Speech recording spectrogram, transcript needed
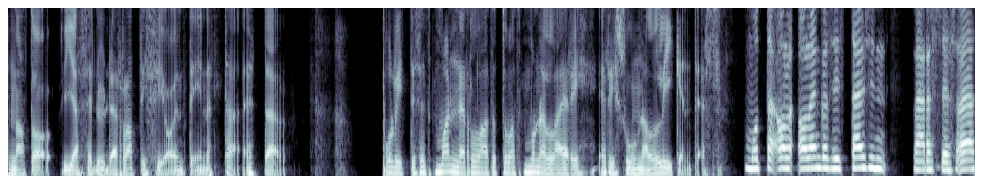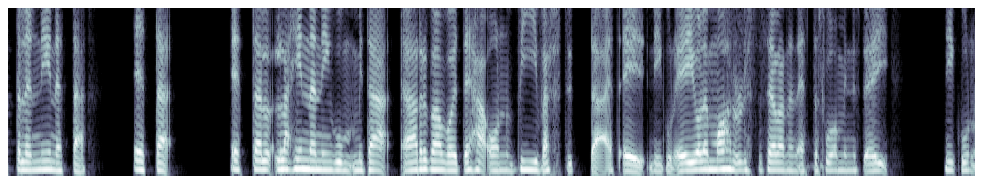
NATO-jäsenyyden ratifiointiin, että, että poliittiset mannerlaatot ovat monella eri, eri suunnalla liikenteessä. Mutta olenko siis täysin väärässä, jos ajattelen niin, että, että että lähinnä niin kuin, mitä Erdogan voi tehdä on viivästyttää, että ei, niin kuin, ei ole mahdollista sellainen, että Suomi nyt ei niin kuin,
